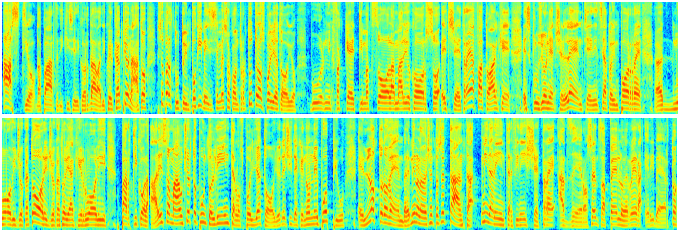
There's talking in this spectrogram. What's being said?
astio da parte di chi si ricordava di quel campionato. Soprattutto in pochi mesi si è messo contro tutto lo spogliatoio, Burnic, Facchetti, Mazzola, Mario Corso eccetera e ha fatto anche esclusioni eccellenti talenti, ha iniziato a imporre eh, nuovi giocatori, giocatori anche in ruoli particolari. Insomma, a un certo punto l'Inter, lo spogliatoio, decide che non ne può più e l'8 novembre 1970 Milan-Inter finisce 3-0, senza appello Herrera e Riberto,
